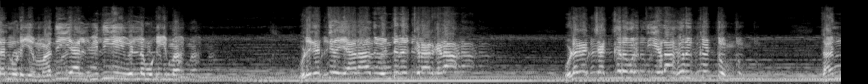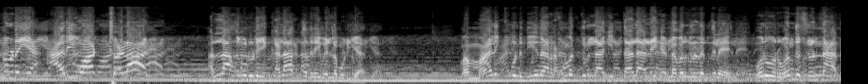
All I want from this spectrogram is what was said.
தன்னுடைய மதியால் விதியை வெல்ல முடியுமா? உலகத்தில் யாராவது வென்றிருக்கிறார்களா? உலக சக்கரவர்த்திகளாக இருக்கட்டும் தன்னுடைய அறிவாற்றலால் அல்லாஹ்வினுடைய கலாக்கதரை வெல்ல முடியாது. மாலிக் முன் தீனார் ரஹமத்துல்லாஹி தஆலா அலைகள் அவர்களிடத்திலே ஒருவர் வந்து சொன்னார்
